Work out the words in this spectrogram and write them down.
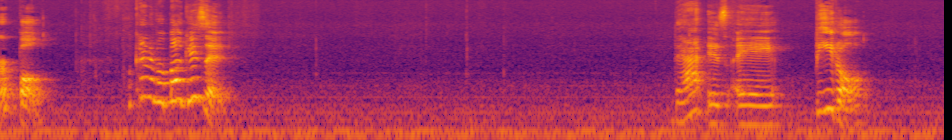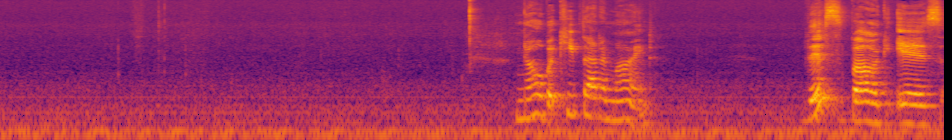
purple. What kind of a bug is it? That is a beetle. No, but keep that in mind. This bug is,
